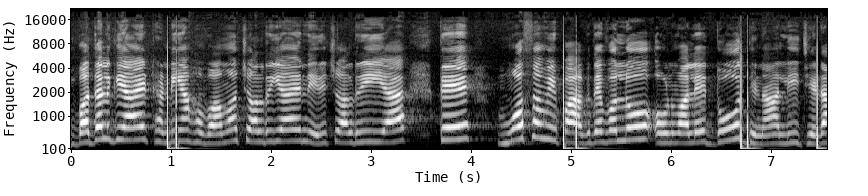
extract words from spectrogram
ਬਦਲ ਗਿਆ ਹੈ। ਠੰਡੀਆਂ ਹਵਾਵਾਂ ਚੱਲ ਰਹੀਆਂ ਹੈ, ਹਨੇਰੀ ਚੱਲ ਰਹੀ ਹੈ ਤੇ ਮੌਸਮ ਵਿਭਾਗ ਦੇ ਵੱਲੋਂ ਆਉਣ ਵਾਲੇ 2 ਦਿਨਾਂ ਲਈ ਜਿਹੜਾ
